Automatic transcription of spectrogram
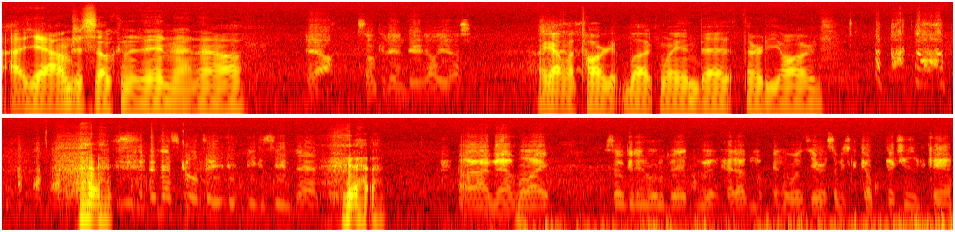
I, uh, yeah, I'm just soaking it in right now. Yeah, soak it in, dude. Hell yes. I, got my target buck laying dead at 30 yards. And that's cool too. You, you can see him dead. Yeah. All right, man. Well, I soak it in a little bit. I'm gonna head up in the, woods here and somebody's get a couple pictures if you can.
